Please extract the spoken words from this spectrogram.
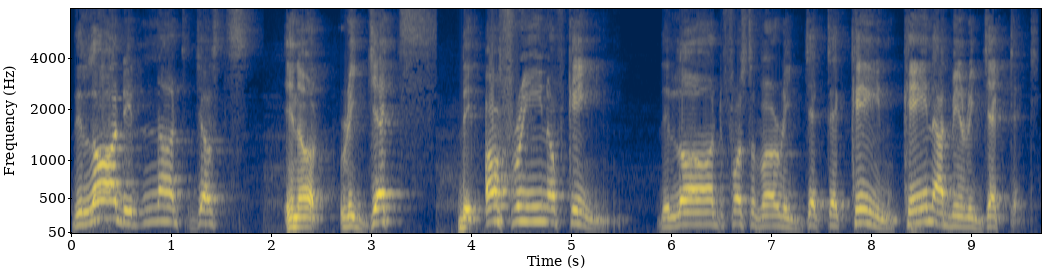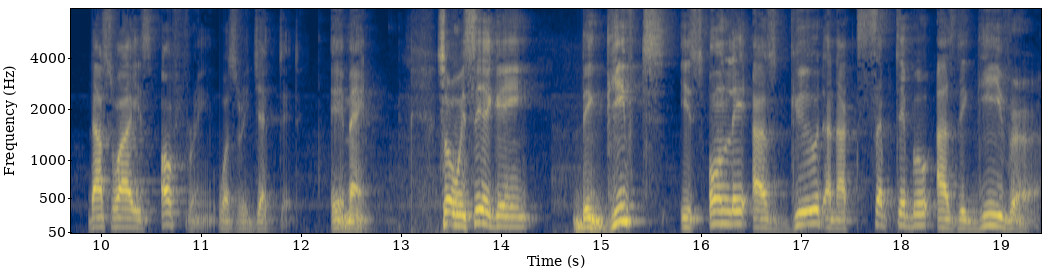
the Lord did not just, you know, reject the offering of Cain. The Lord, first of all, rejected Cain. Cain had been rejected. That's why his offering was rejected. Amen. So we see again, the gift is only as good and acceptable as the giver.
